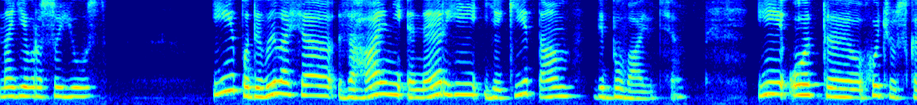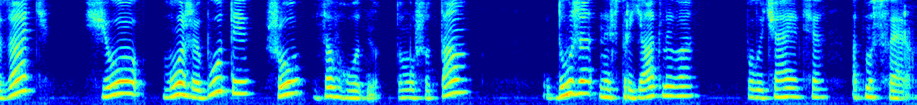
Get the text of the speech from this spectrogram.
на Євросоюз і подивилася загальні енергії, які там відбуваються. І от е, хочу сказати, що може бути що завгодно, тому що там дуже несприятлива получається атмосфера.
